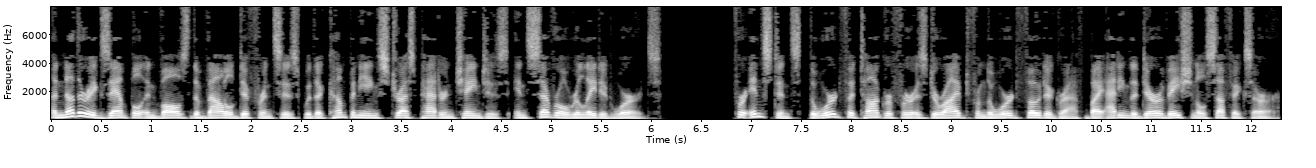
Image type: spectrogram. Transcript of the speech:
Another example involves the vowel differences with accompanying stress pattern changes in several related words. For instance, the word photographer is derived from the word photograph by adding the derivational suffix er.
